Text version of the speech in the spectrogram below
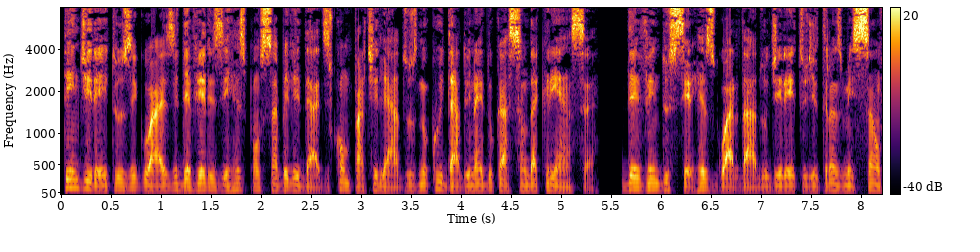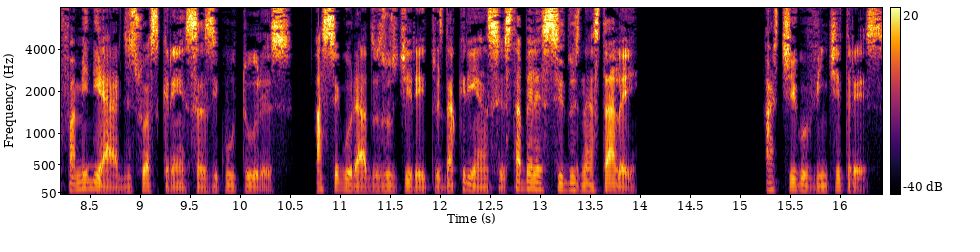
têm direitos iguais e deveres e responsabilidades compartilhados no cuidado e na educação da criança, devendo ser resguardado o direito de transmissão familiar de suas crenças e culturas, assegurados os direitos da criança estabelecidos nesta lei. Artigo 23.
